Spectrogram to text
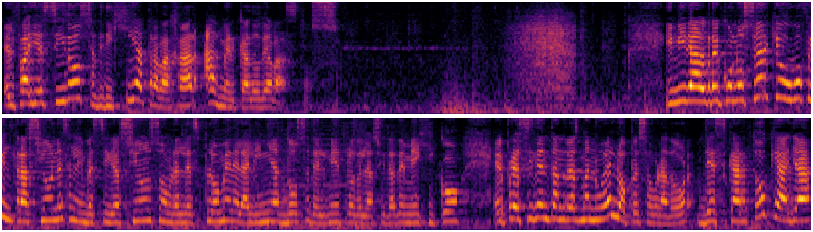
El fallecido se dirigía a trabajar al mercado de abastos. Y mira, al reconocer que hubo filtraciones en la investigación sobre el desplome de la línea 12 del metro de la Ciudad de México, el presidente Andrés Manuel López Obrador descartó que haya,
